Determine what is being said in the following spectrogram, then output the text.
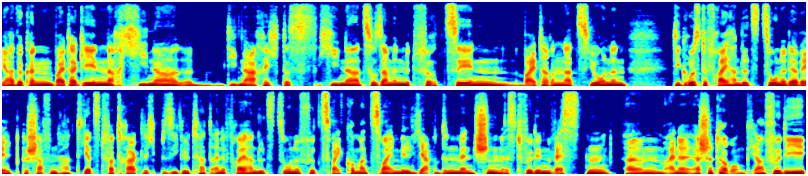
Ja, wir können weitergehen nach China. Die Nachricht, dass China zusammen mit 14 weiteren Nationen die größte Freihandelszone der Welt geschaffen hat, jetzt vertraglich besiegelt hat. Eine Freihandelszone für 2,2 Milliarden Menschen ist für den Westen ähm, eine Erschütterung, ja, für die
